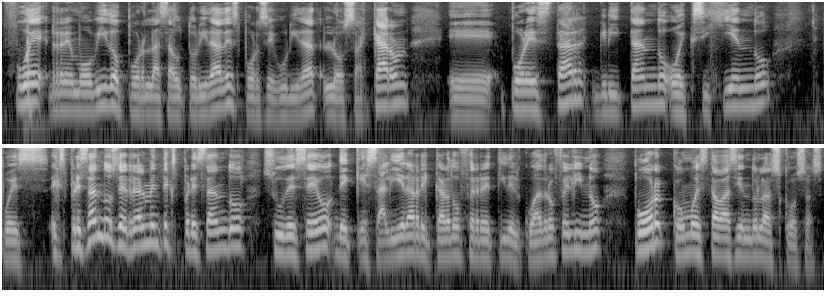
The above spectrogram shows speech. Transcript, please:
fue removido por las autoridades por seguridad, lo sacaron eh, por estar gritando o exigiendo pues expresándose, realmente expresando su deseo de que saliera Ricardo Ferretti del cuadro felino por cómo estaba haciendo las cosas.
